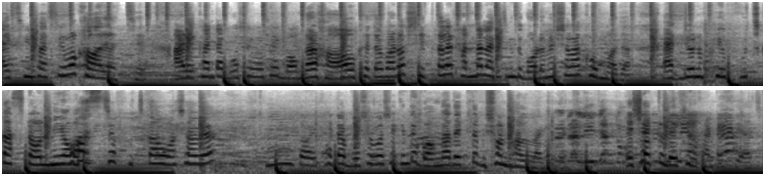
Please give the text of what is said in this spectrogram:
আইসক্রিম ফাইসক্রিমও খাওয়া যাচ্ছে। আর এখানটা বসে বসে গঙ্গার হাওয়াও খেতে পারো। শীতকালে ঠান্ডা লাগছে কিন্তু গরমের সময় খুব মজা। একজন ফুচকা স্টল নিয়েও আসছে ফুচকাও বসাবে। হুম, তো এখানটা বসে বসে কিন্তু গঙ্গা দেখতে ভীষণ ভালো লাগে। এসে একটু দেখি এখানটা কি আছে।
